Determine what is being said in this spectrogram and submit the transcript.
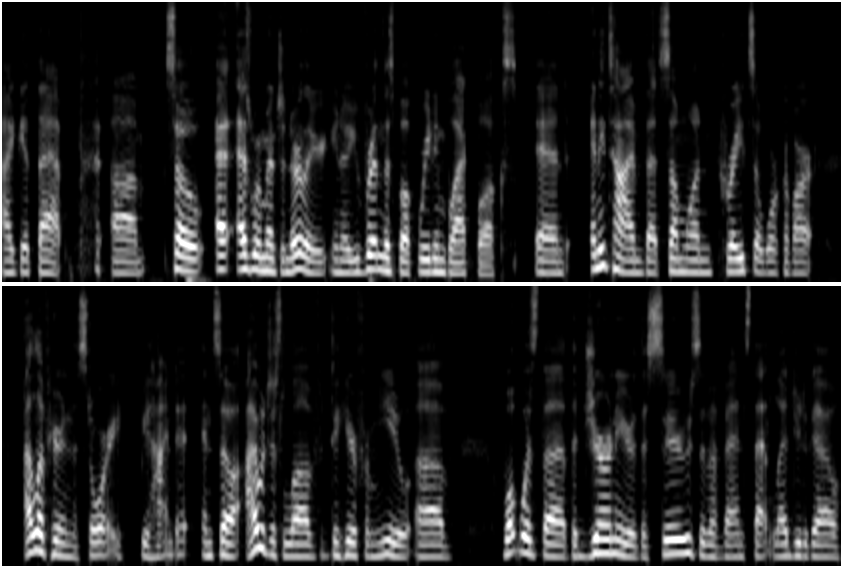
i get that. Um so as we mentioned earlier you know you've written this book reading black books and anytime that someone creates a work of art i love hearing the story behind it. And so i would just love to hear from you of what was the the journey or the series of events that led you to go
